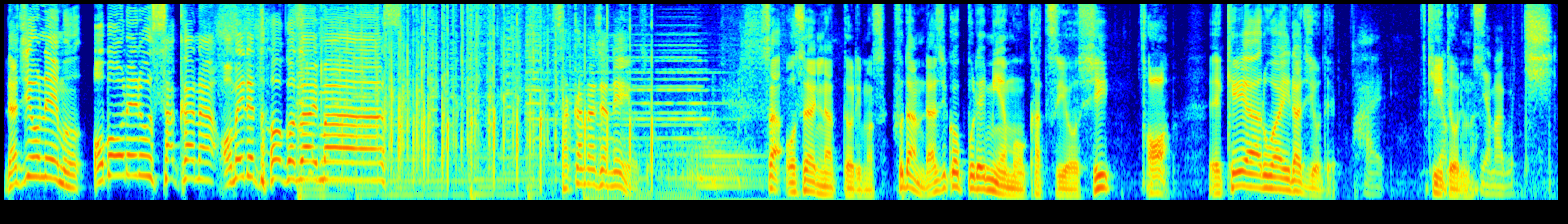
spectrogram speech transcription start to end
ラジオネーム溺れる魚。おめでとうございます。魚じゃねえよさあお世話になっております。普段ラジコプレミアムを活用しあえー KRY ラジオではい。聞いております。山口。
